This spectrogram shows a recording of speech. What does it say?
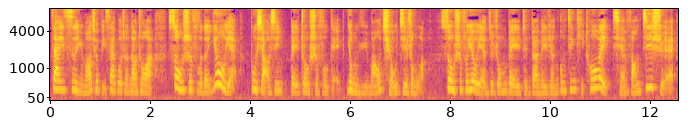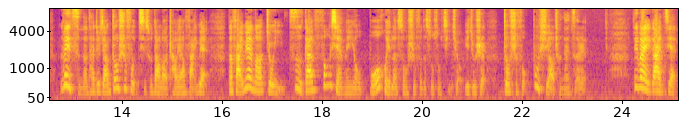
在一次羽毛球比赛过程当中啊，宋师傅的右眼。不小心被周师傅给用羽毛球击中了，宋师傅右眼最终被诊断为人工晶体脱位、前房积血。为此呢，他就将周师傅起诉到了朝阳法院。那法院呢，就以自甘风险为由驳回了宋师傅的诉讼请求，也就是周师傅不需要承担责任。另外一个案件，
